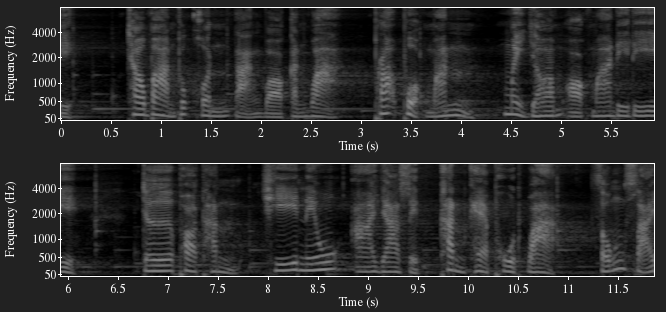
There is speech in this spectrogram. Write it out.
ย ชาวบ้านทุกคนต่างบอกกันว่า เพราะพวกมันไม่ยอมออกมาดีๆ เจอพ่อท่านชี้นิ้วอาญาสิทธิ์ท่านแค่พูดว่า สงสัย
